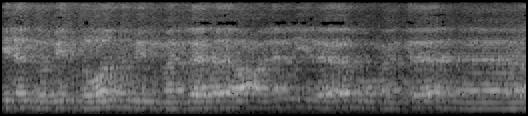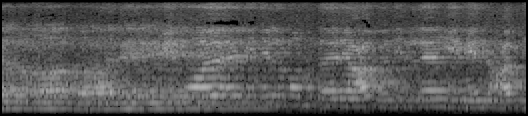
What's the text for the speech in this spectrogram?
زينة بنت وهب من لها على الإله مكانا. الله عليه من والد المختار عبد الله بن عبد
